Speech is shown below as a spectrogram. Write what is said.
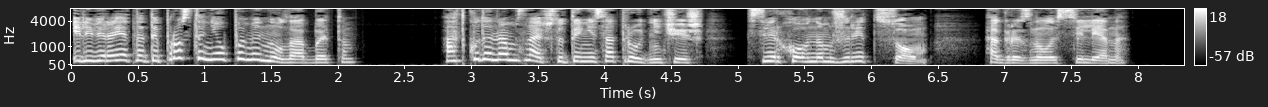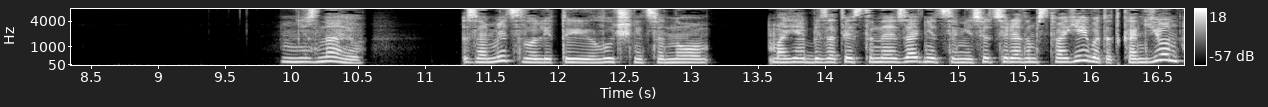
Или, вероятно, ты просто не упомянула об этом? Откуда нам знать, что ты не сотрудничаешь с верховным жрецом?» — огрызнулась Селена. «Не знаю, заметила ли ты, лучница, но Моя безответственная задница несется рядом с твоей в этот каньон,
